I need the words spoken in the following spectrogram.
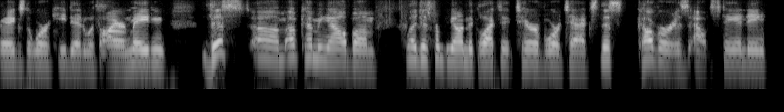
Riggs, the work he did with Iron Maiden. This um, upcoming album, Legends from Beyond the Galactic Terror Vortex, this cover is outstanding.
